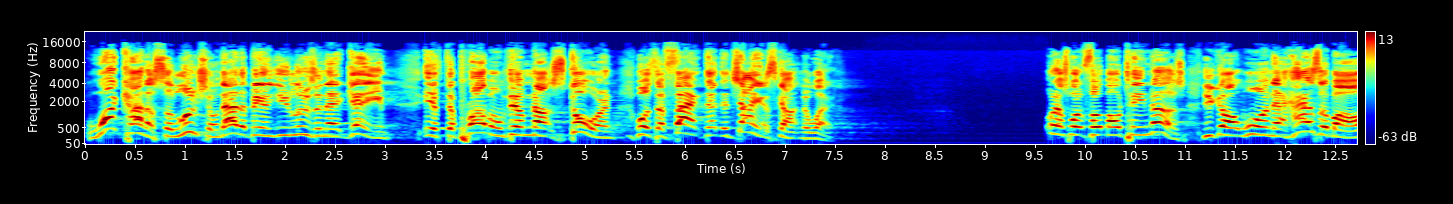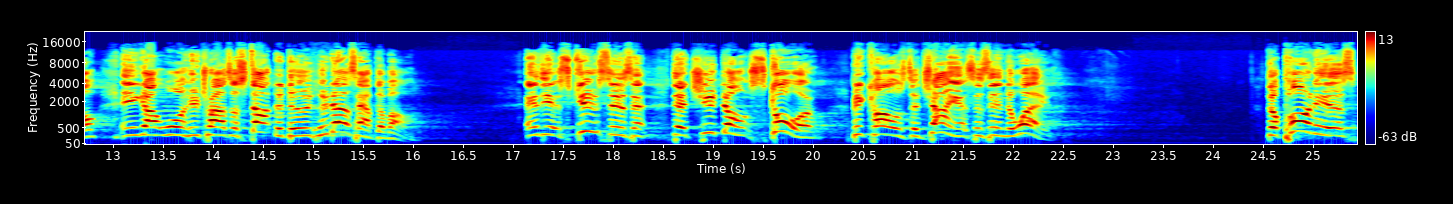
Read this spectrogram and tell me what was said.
what kind of solution would that have been you losing that game if the problem of them not scoring was the fact that the Giants got in the way? Well, that's what football team does. You got one that has the ball, and you got one who tries to stop the dude who does have the ball. And the excuse isn't that you don't score because the Giants is in the way. The point is,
